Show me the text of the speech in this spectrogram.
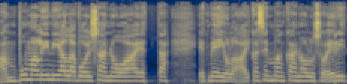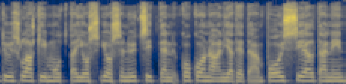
ampumalinjalla, voi sanoa, että, että me ei olla aikaisemmankaan ollut, se on erityislaki, mutta jos, jos se nyt sitten kokonaan jätetään pois sieltä, niin,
